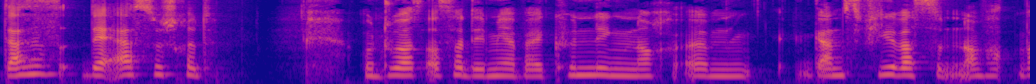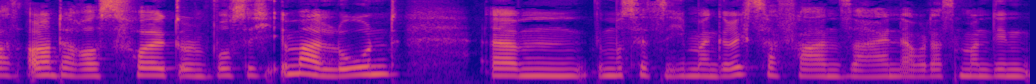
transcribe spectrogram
das ist der erste Schritt. Und du hast außerdem ja bei Kündigen noch ähm, ganz viel, was, noch, was auch noch daraus folgt und wo es sich immer lohnt, ähm, muss jetzt nicht immer ein Gerichtsverfahren sein, aber dass man den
